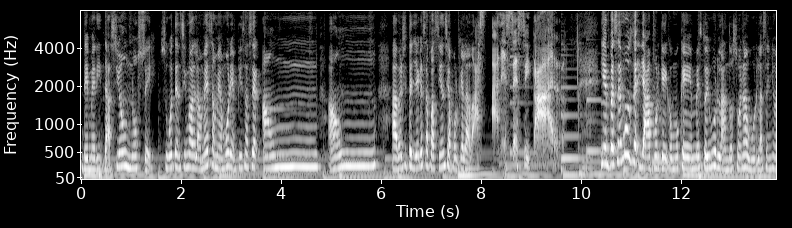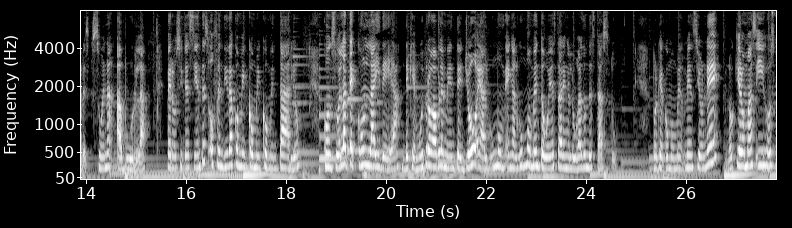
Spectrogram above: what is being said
de meditación, no sé. Súbete encima de la mesa, mi amor, y empieza a hacer aún, aún, a ver si te llega esa paciencia porque la vas a necesitar. Y empecemos de ya, porque como que me estoy burlando, suena a burla, señores, suena a burla. Pero si te sientes ofendida con mi, con mi comentario, consuélate con la idea de que muy probablemente yo en algún, en algún momento voy a estar en el lugar donde estás tú porque como mencioné, no quiero más hijos,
